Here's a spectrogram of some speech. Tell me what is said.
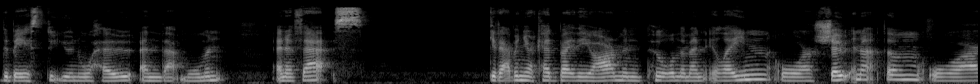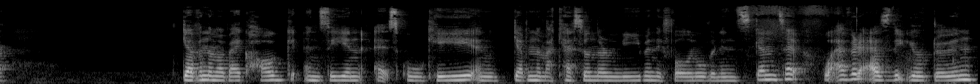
the best that you know how in that moment. And if that's grabbing your kid by the arm and pulling them into line or shouting at them or giving them a big hug and saying it's okay and giving them a kiss on their knee when they've fallen over and skinned it, whatever it is that you're doing,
